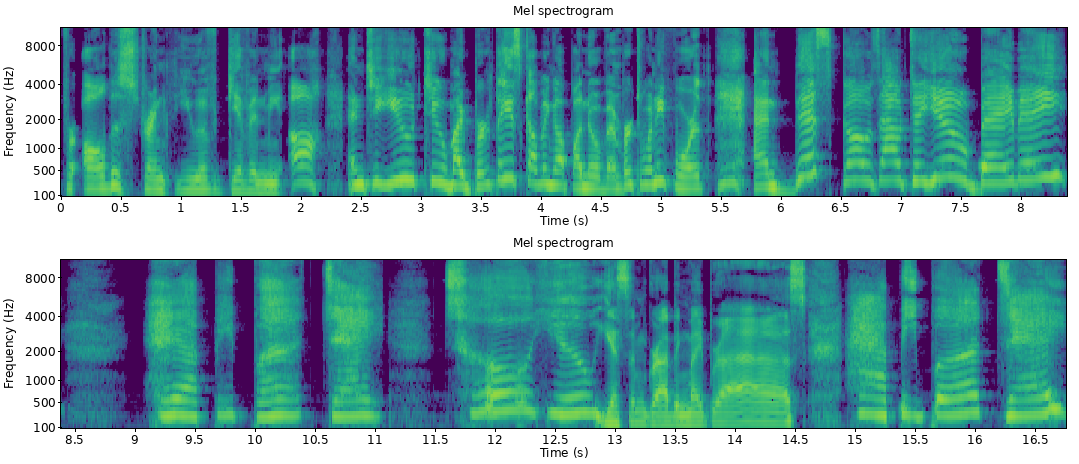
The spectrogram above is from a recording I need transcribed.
for all the strength you have given me. Ah, oh, and to you too. My birthday is coming up on November 24th, and this goes out to you, baby. Happy birthday to you. Yes, I'm grabbing my breast. Happy birthday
